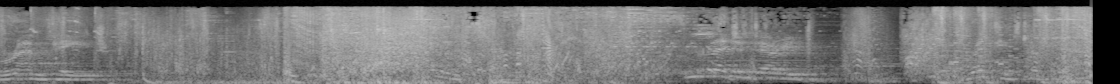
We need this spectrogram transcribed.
Rampage. Legendary. Red Team's turn.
